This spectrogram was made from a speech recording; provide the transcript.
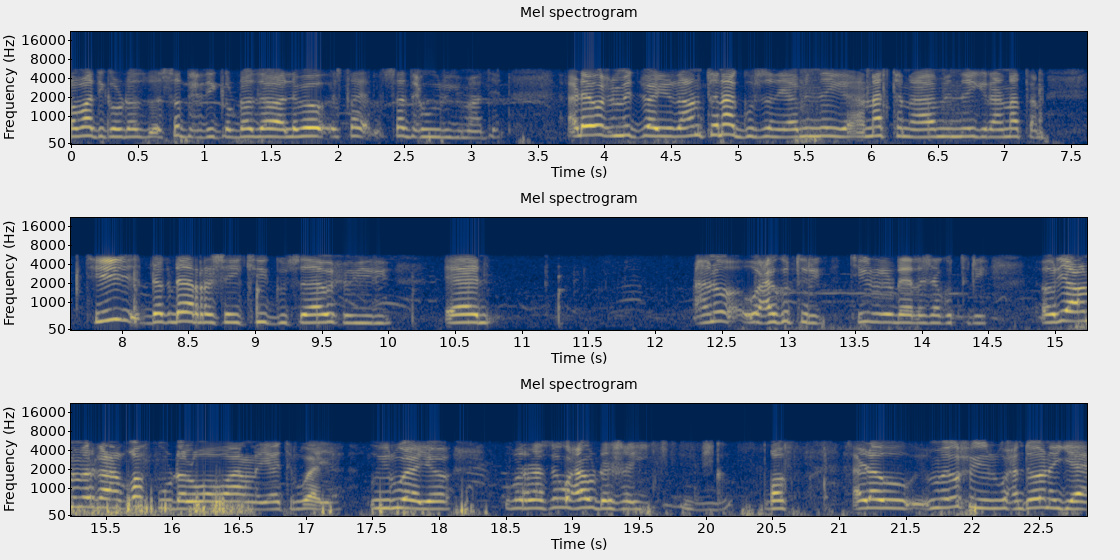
labadii gabdhood saddexdii gabdhood laba saddex wiil yimaadeen hadhow wuxuu mid baa yidhi anu tanaa guursanaya midna yidhi ana tan midna yidhi ana tan tii dhagdheer dhashay kii guursadaa wuxuu yidhi anu waxay ku tiri tii dhagdheer dhashaa ku tiri oryaa anu markaan qofkuu dhalo waa waaranaya tiri waaya uu yidhi waaya markaas waxaa u dhashay qof hadhow wuxuu yidhi waxaan doonayaa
